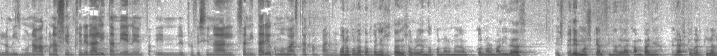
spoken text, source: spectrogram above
lo mismo, una vacunación general y también en, el profesional sanitario. ¿Cómo va esta campaña? Bueno, pues la campaña se está desarrollando con, normalidad. Esperemos que al final de la campaña las coberturas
